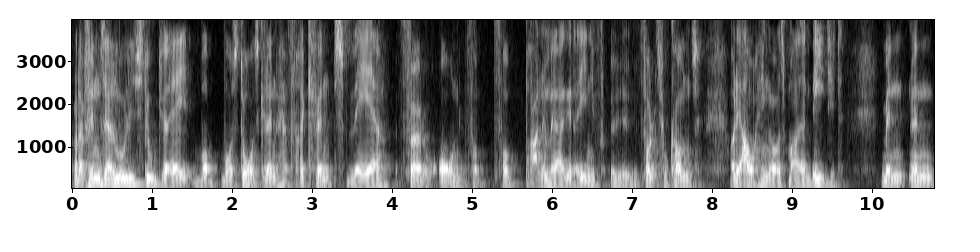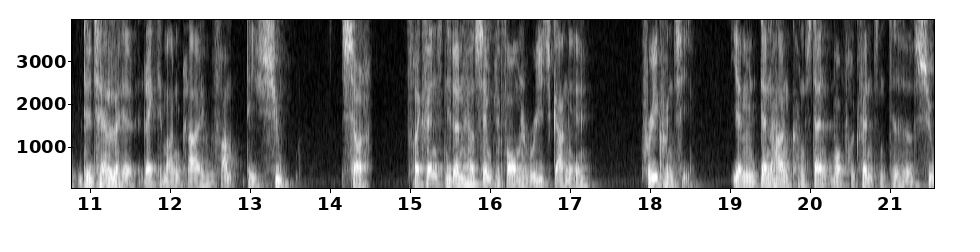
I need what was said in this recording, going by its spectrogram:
Og der findes alle mulige studier af, hvor, hvor stor skal den her frekvens være, før du ordentligt får, får brændemærket ind i øh, folks hukommelse. Og det afhænger også meget af mediet. Men, men det tal, øh, rigtig mange plejer jo frem, det er 7. Så frekvensen i den her simple formel reach gange øh, frequency, jamen den har en konstant, hvor frekvensen det hedder 7.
